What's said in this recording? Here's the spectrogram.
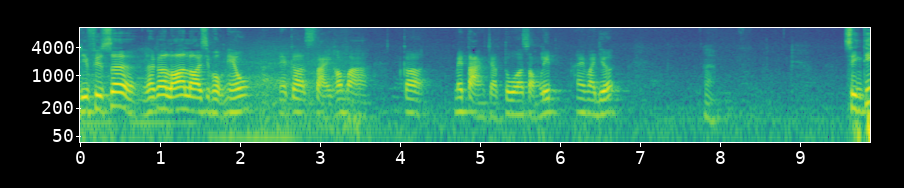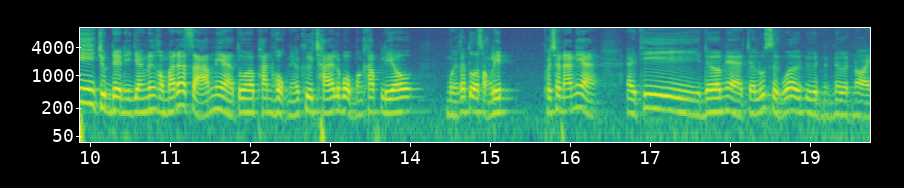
ดิฟฟิวเซอร์แล้วก็ล้อลอย 16 นิ้วเนี่ยก็ใส่เข้ามาก็ไม่ต่างจากตัว 2 ลิตรให้มาเยอะ สิ่งที่จุดเด่นอีกอย่างหนึ่งของ Mazda 3เนี่ยตัวพันหเนี่ยก็คือใช้ระบบบังคับเลี้ยวเหมือนกับตัว 2 ลิตร เพราะฉะนั้นเนี่ยไอ้ที่เดิมเนี่ยจะรู้สึกว่าอืดๆเนิดๆหน่อย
